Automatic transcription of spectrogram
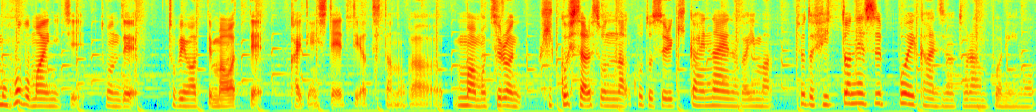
もうほぼ毎日飛んで飛び回って回って回転してってやってたのがまあもちろん引っ越したらそんなことする機会ないのが今ちょっとフィットネスっぽい感じのトランポリンを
